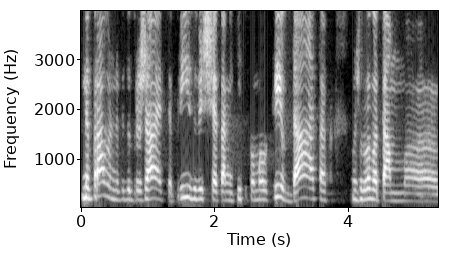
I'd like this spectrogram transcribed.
неправильно відображається прізвище, там якісь помилки в датах. Можливо, там е,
